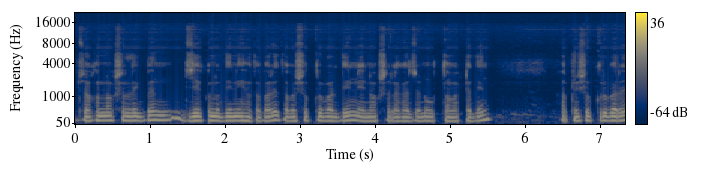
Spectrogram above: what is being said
যখন নকশা লিখবেন, যে কোনো দিনই হতে পারে, তবে শুক্রবার দিন এই নকশা লেখার জন্য উত্তম একটা দিন। আপনি শুক্রবারে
